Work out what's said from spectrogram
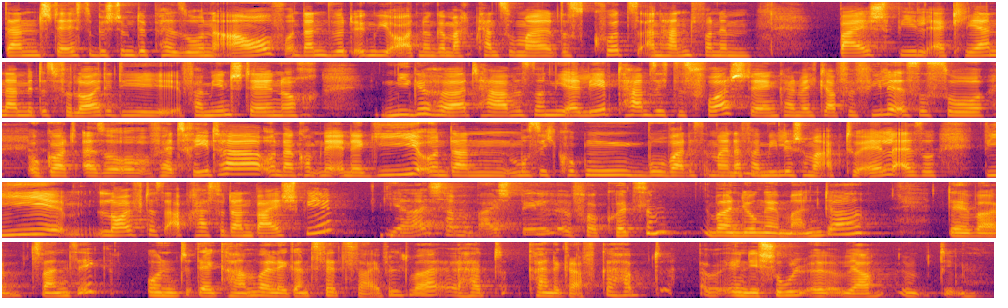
Dann stellst du bestimmte Personen auf und dann wird irgendwie Ordnung gemacht. Kannst du mal das kurz anhand von einem Beispiel erklären, damit es für Leute, die Familienstellen noch nie gehört haben, es noch nie erlebt haben, sich das vorstellen können. Weil ich glaube, für viele ist es so, oh Gott, also Vertreter und dann kommt eine Energie und dann muss ich gucken, wo war das in meiner Familie schon mal aktuell. Also wie läuft das ab? Hast du da ein Beispiel? Ja, ich habe ein Beispiel. Vor kurzem war ein junger Mann da, der war 20 und der kam, weil er ganz verzweifelt war. Er hat keine Kraft gehabt in die Schule, äh, ja,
